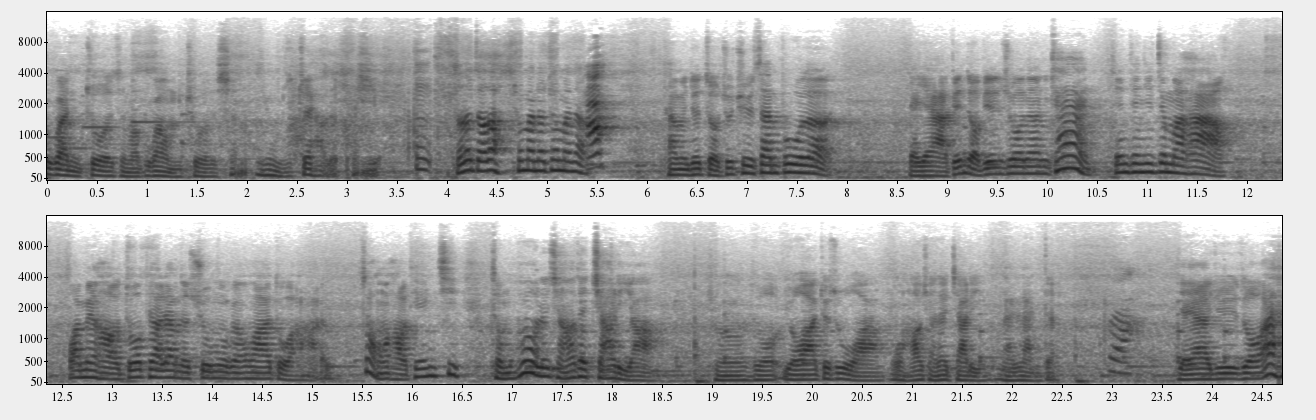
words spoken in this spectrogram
不管你做了什么，不管我们做了什么，因为我们是最好的朋友。嗯，走了走了，出门了出门了。好，他们就走出去散步了。丫丫边走边说呢：“你看，今天天气这么好，外面好多漂亮的树木跟花朵啊！这种好天气，怎么会有人想要在家里啊？”熊熊说：“有啊，就是我啊，我好想在家里懒懒的。”对啊。丫丫继续说：“哎，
